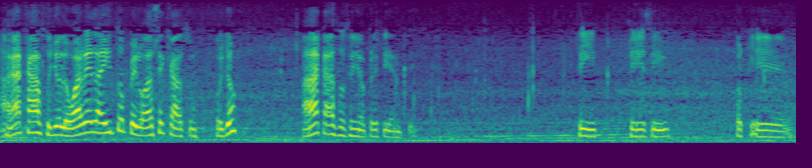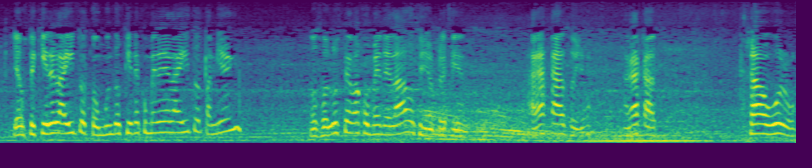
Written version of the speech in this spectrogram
Haga caso, yo le voy a dar heladito, pero hace caso. yo? Haga caso, señor presidente. Sí, sí, sí. Porque ya usted quiere heladito, todo el mundo quiere comer heladito también. No solo usted va a comer helado, señor presidente. Haga caso, yo. Haga caso. Chao, burro.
